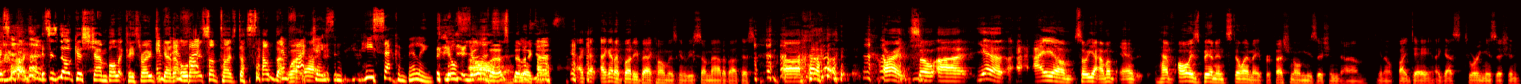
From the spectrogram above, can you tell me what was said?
It's not. This is not just shambolically thrown together. in although fact- it sometimes does sound that In way. In fact, Jason, he's second billing. You're Yeah, first. you're first. Billing. You're Yeah. I got I got a buddy back home who's going to be so mad about this. Uh, all right, so uh, yeah, I, I um, so yeah, I'm a and have always been and still am a professional musician. Um, you know, by day, I guess, touring musician.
